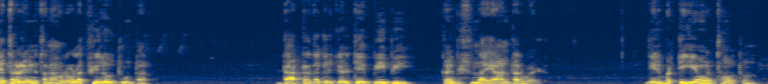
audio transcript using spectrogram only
నిద్ర లేనితనం వల్ల ఫీల్ అవుతూ ఉంటారు. డాక్టర్ దగ్గరికి వెళ్తే బీపీ కనిపిస్తుందయా అంటారు వాళ్ళు. దీన్ని బట్టి ఏమర్థమవుతుంది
